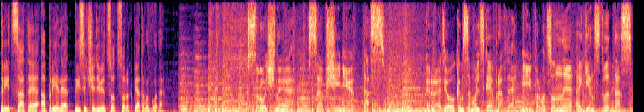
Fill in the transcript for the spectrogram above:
30 апреля 1945 года. Срочное сообщение ТАСС. Радио «Комсомольская правда» и информационное агентство ТАСС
